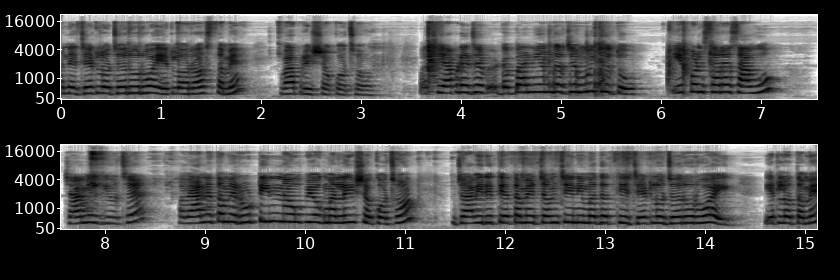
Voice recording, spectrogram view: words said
અને જેટલો જરૂર હોય એટલો રસ તમે વાપરી શકો છો. પછી આપણે જે ડબ્બાની અંદર જે મૂક્યું હતું, એ પણ સરસ આવું જામી ગયું છે. હવે આને તમે રૂટીનના ઉપયોગમાં લઈ શકો છો. જો આવી રીતે તમે ચમચીની મદદથી જેટલો જરૂર હોય, એટલો તમે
